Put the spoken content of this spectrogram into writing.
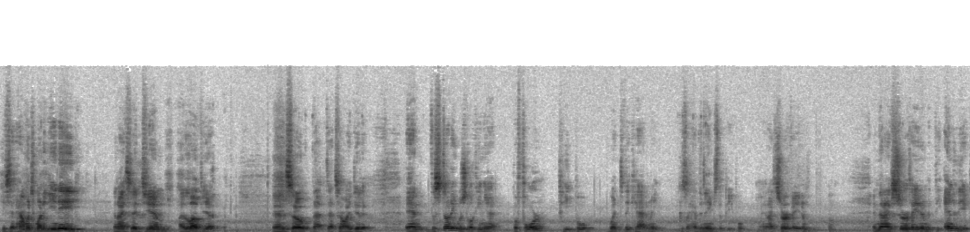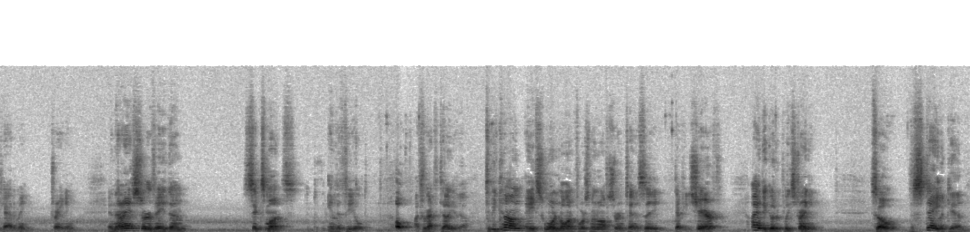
He said, How much money do you need? And I said, Jim, I love you. And so that, that's how I did it. And the study was looking at before people went to the academy, because I had the names of the people, and I surveyed them. And then I surveyed them at the end of the academy training. And then I surveyed them six months in the field. Oh. oh, I forgot to tell you. Yeah. To become a sworn law enforcement officer in Tennessee, deputy sheriff, I had to go to police training. So the state Again?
